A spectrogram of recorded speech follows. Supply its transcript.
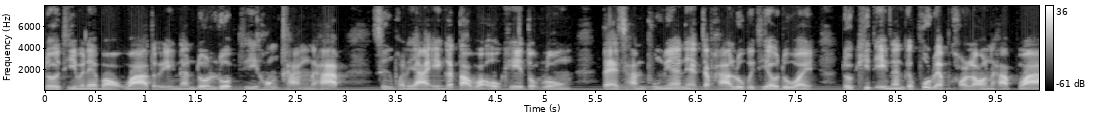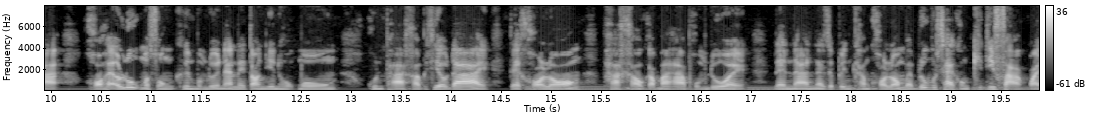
โดยที่ไม่ได้บอกว่าตัวเองนั้นโดนรวบที่ห้องขังนะครับ ซึ่งภรรยาเองก็ตอบว่าโอเคตกลง แต่ฉันพรุ่งนี้เนี่ยจะพาลูกไปเที่ยวด้วย โดยคิดเองนั้นก็พูดแบบขอร้องนะครับว่าขอให้เอาลูกมาส่งคืนผมด้วยนะในตอนเย็น6โมง คุณพาเขาไปเที่ยวได้ แต่ขอร้องพาเขากลับมาหาผมด้วย และนั่นน่าจะเป็นคำขอร้องแบบลูกผู้ชายของคิดที่ฝากไว้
